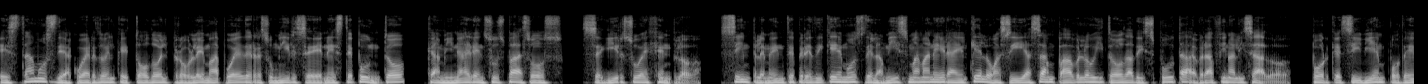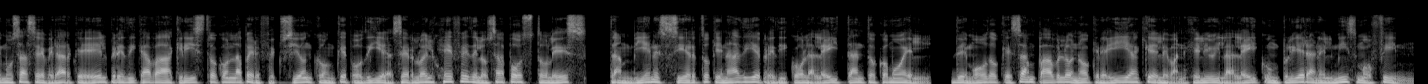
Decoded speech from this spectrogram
estamos de acuerdo en que todo el problema puede resumirse en este punto, caminar en sus pasos, seguir su ejemplo. Simplemente prediquemos de la misma manera en que lo hacía San Pablo y toda disputa habrá finalizado. Porque si bien podemos aseverar que él predicaba a Cristo con la perfección con que podía hacerlo el jefe de los apóstoles, también es cierto que nadie predicó la ley tanto como él, de modo que San Pablo no creía que el Evangelio y la ley cumplieran el mismo fin.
